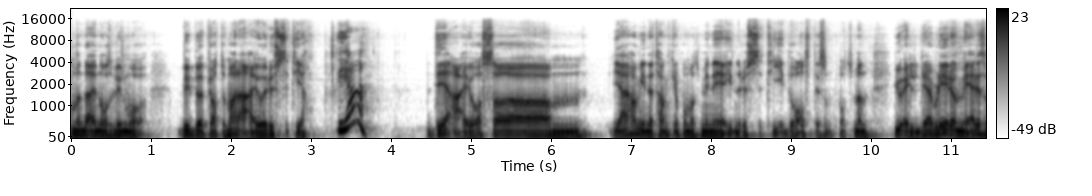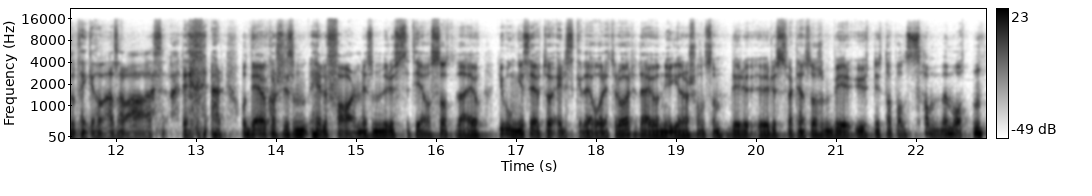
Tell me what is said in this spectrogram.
men det er jo noe som vi, må, vi bør prate om her, er jo russetida. Ja. Det er jo også um, Jeg har mine tanker om på en måte min egen russetid, og alt liksom, på en måte, men jo eldre jeg blir, jo mer liksom, tenker jeg sånn altså, hva er det, er det? Og det er jo kanskje liksom hele faren med liksom, russetida også. at det er jo, De unge ser ut til å elske det år etter år. Det er jo en ny generasjon som blir russ hvert eneste år, som blir utnytta på den samme måten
